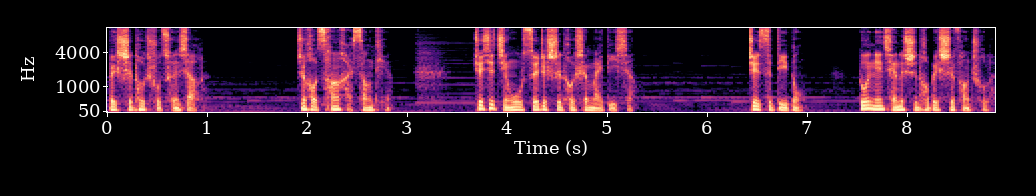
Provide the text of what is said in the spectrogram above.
被石头储存下来，之后沧海桑田，这些景物随着石头深埋地下。这次地洞，多年前的石头被释放出来，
